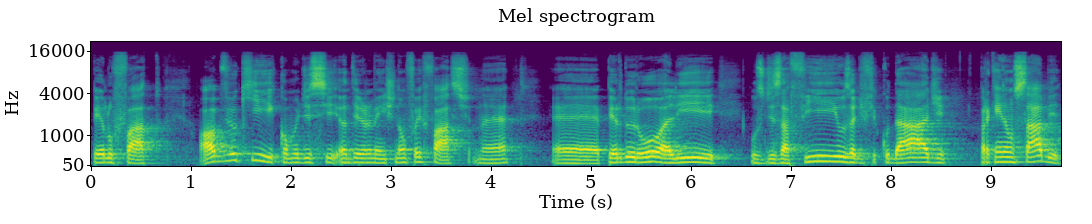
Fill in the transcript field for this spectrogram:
pelo fato. Óbvio que, como eu disse anteriormente, não foi fácil, né? É, perdurou ali os desafios, a dificuldade. Para quem não sabe,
